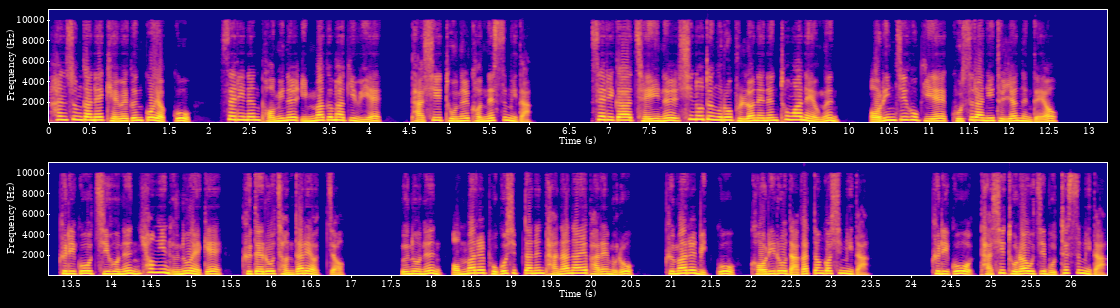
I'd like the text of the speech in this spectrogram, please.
한순간의 계획은 꼬였고 세리는 범인을 입막음하기 위해 다시 돈을 건넸습니다. 세리가 제인을 신호등으로 불러내는 통화 내용은 어린 지호기에 고스란히 들렸는데요. 그리고 지호는 형인 은호에게 그대로 전달해왔죠. 은호는 엄마를 보고 싶다는 단 하나의 바램으로 그 말을 믿고 거리로 나갔던 것입니다. 그리고 다시 돌아오지 못했습니다.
